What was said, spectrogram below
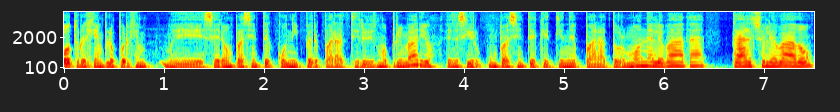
Otro ejemplo, por ejemplo, eh, será un paciente con hiperparatiroidismo primario, es decir, un paciente que tiene paratormona elevada, calcio elevado,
